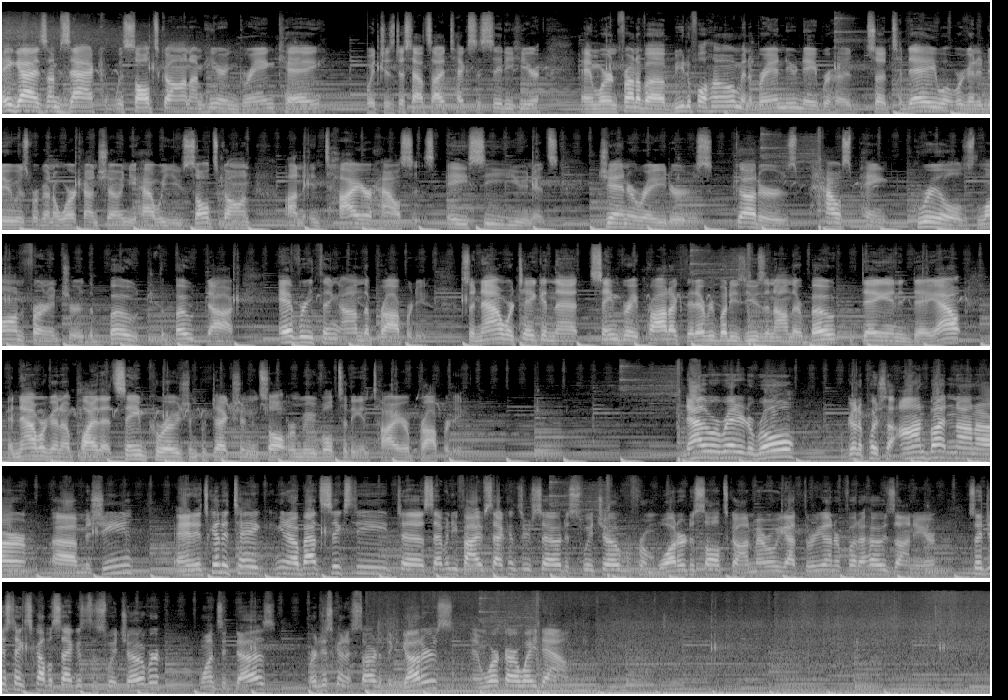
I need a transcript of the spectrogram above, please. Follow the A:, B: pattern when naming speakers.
A: Hey guys, I'm Zach with Salt's Gone. I'm here in Grand Cay, which is just outside Texas City here. And we're in front of a beautiful home in a brand new neighborhood. So today what we're gonna do is we're gonna work on showing you how we use Salt's Gone on entire houses, AC units, generators, gutters, house paint, grills, lawn furniture, the boat, the boat dock, everything on the property. So now we're taking that same great product that everybody's using on their boat day in and day out, and now we're gonna apply that same corrosion protection and salt removal to the entire property. Now that we're ready to roll, we're gonna push the on button on our uh, machine, and it's gonna take, you know, about 60 to 75 seconds or so to switch over from water to salts gone. Remember, we got 300 foot of hose on here. So it just takes a couple seconds to switch over. Once it does, we're just gonna start at the gutters and work our way down.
